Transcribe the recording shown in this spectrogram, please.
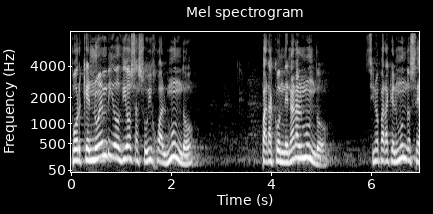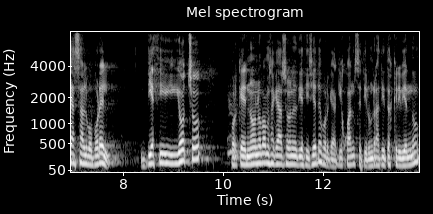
Porque no envió Dios a su Hijo al mundo para condenar al mundo, sino para que el mundo sea salvo por él. 18, porque no nos vamos a quedar solo en el 17, porque aquí Juan se tiró un ratito escribiendo.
